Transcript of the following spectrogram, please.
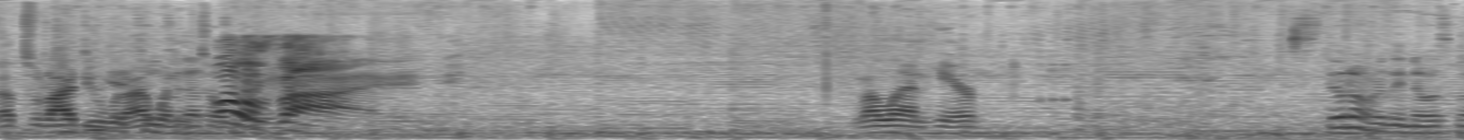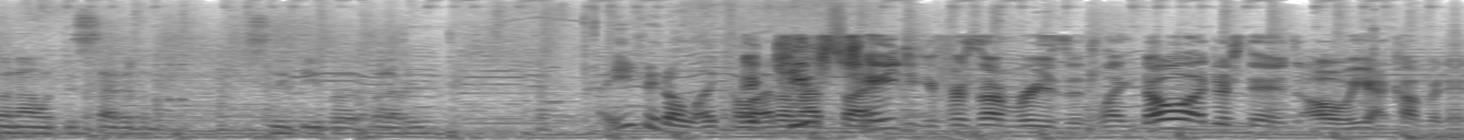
That's what I do when I went into Tilted, Bullseye! I land here. Still don't really know what's going on with this side of the sleepy, but whatever. I usually don't like to It land on that keeps changing for some reason. Like, no one understands. Oh, we got company.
